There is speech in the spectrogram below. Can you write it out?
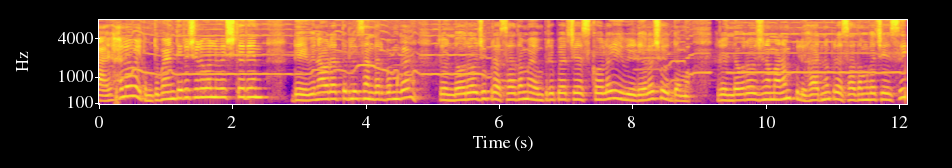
Hi hello welcome to my Inti Ruchulu vegetarian. దేవి నవరాత్రుల సందర్భంగా రెండవ రోజు ప్రసాదం ఏం ప్రిపేర్ చేసుకోవాలో ఈ వీడియోలో చూద్దాము. రెండవ రోజున మనం పులిహారను ప్రసాదంగా చేసి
